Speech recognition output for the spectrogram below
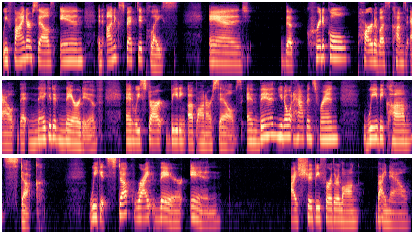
we find ourselves in an unexpected place. And the critical part of us comes out, that negative narrative, and we start beating up on ourselves. And then, you know what happens, friend? We become stuck. We get stuck right there in, I should be further along by now.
